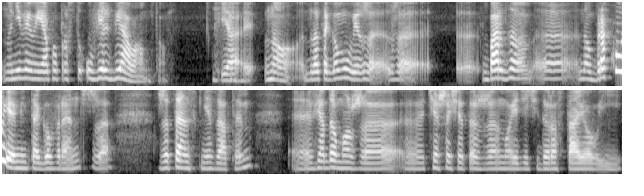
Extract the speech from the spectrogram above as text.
no nie wiem, ja po prostu uwielbiałam to. Ja, no, dlatego mówię, że, że bardzo no, brakuje mi tego wręcz, że, że tęsknię za tym. Wiadomo, że cieszę się też, że moje dzieci dorastają i,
